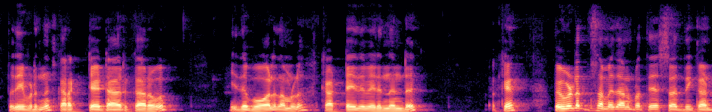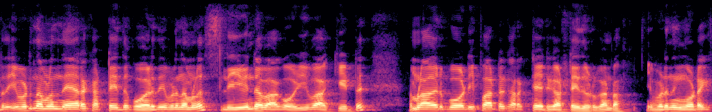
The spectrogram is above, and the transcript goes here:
അപ്പോൾ ഇത് ഇവിടുന്ന് കറക്റ്റായിട്ട് ആ ഒരു കർവ് ഇതുപോലെ നമ്മൾ കട്ട് ചെയ്ത് വരുന്നുണ്ട്. ഓക്കെ അപ്പോൾ ഇവിടുത്തെ സമയത്താണ് പ്രത്യേകം ശ്രദ്ധിക്കേണ്ടത് ഇവിടെ നമ്മൾ നേരെ കട്ട് ചെയ്ത് പോരുത്. ഇവിടെ നമ്മൾ സ്ലീവിന്റെ ഭാഗം ഒഴിവാക്കിയിട്ട് നമ്മൾ ആ ഒരു ബോഡി പാർട്ട് കറക്റ്റായിട്ട് കട്ട് ചെയ്ത് കൊടുക്കാം കേട്ടോ ഇവിടെ നിന്ന് ഇങ്ങോട്ടേക്ക്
